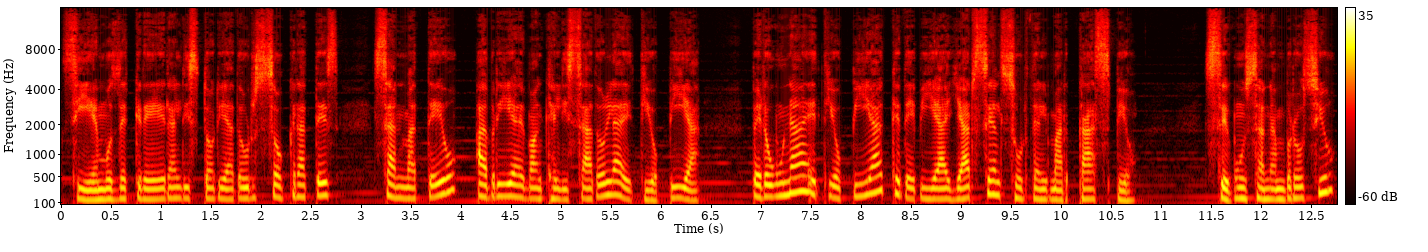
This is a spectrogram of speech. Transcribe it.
Si hemos de creer al historiador Sócrates, San Mateo habría evangelizado la Etiopía, pero una Etiopía que debía hallarse al sur del mar Caspio. Según San Ambrosio,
